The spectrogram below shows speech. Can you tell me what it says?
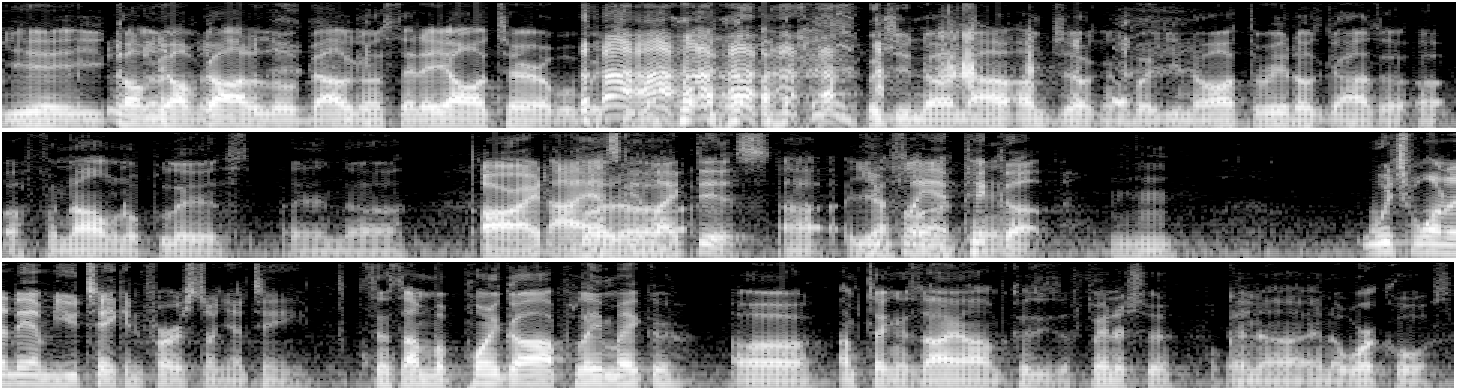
yeah, you caught me off guard a little bit. I was gonna say they all terrible, but you know, but you know, no, I'm joking. But you know, all three of those guys are, are, are phenomenal players, and uh, All right, I But, ask it uh, like this: uh, yeah, You that's why I playing pickup? Mhm. Which one of them you taking first on your team? since I'm a point guard playmaker, uh, I'm taking Zion because he's a finisher Okay. and uh, and a workhorse.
